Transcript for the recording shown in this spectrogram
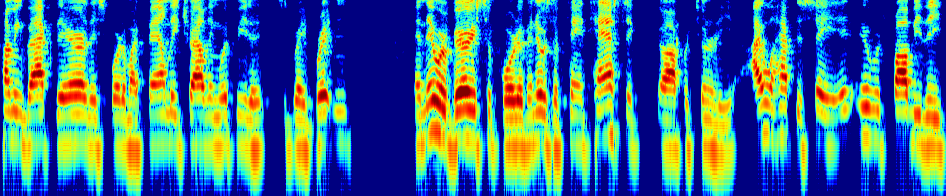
coming back there, they supported my family traveling with me to, to Great Britain. And they were very supportive, and it was a fantastic opportunity. I will have to say, it, it was probably the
